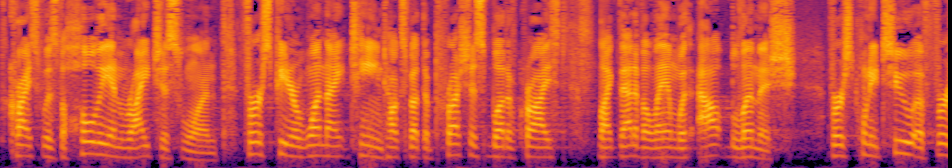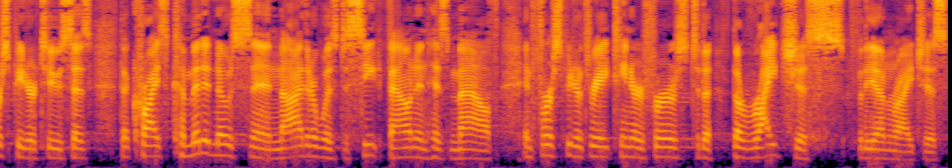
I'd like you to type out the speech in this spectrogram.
Christ was the holy and righteous one. 1 Peter 1.19 talks about the precious blood of Christ like that of a lamb without blemish Verse 22 of 1 Peter 2 says that Christ committed no sin, neither was deceit found in his mouth. In 1 Peter 3.18 it refers to the, the righteous for the unrighteous.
